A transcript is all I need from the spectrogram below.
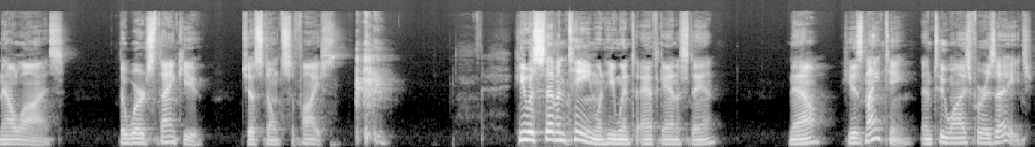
now lies. The words thank you just don't suffice. he was 17 when he went to Afghanistan. Now he is 19 and too wise for his age.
